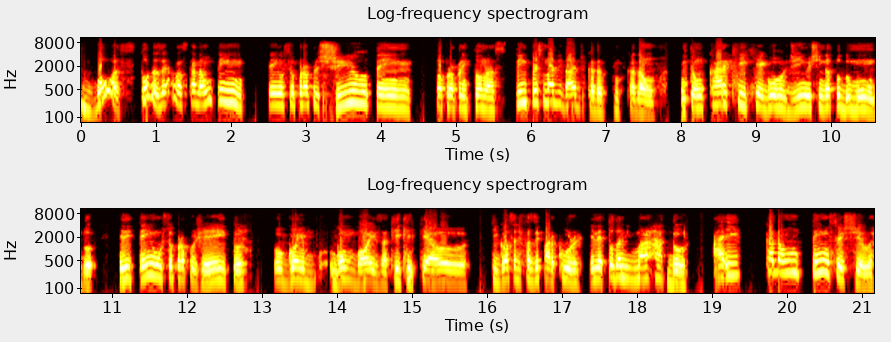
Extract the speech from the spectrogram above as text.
boas. Todas elas. Cada um tem, tem o seu próprio estilo, tem sua própria entonação. Tem personalidade cada, cada um. Então o cara que, que é gordinho e xinga todo mundo, ele tem o seu próprio jeito. O Gon, Gon Boys aqui, que, que é o. que gosta de fazer parkour. Ele é todo animado. Aí cada um tem o seu estilo.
